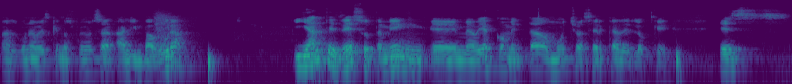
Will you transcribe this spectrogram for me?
alguna vez que nos fuimos a, a Limbabura, y antes de eso también eh, me había comentado mucho acerca de lo que es,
